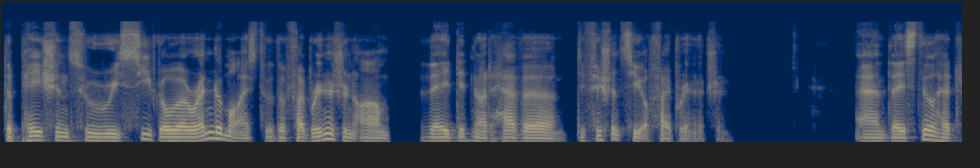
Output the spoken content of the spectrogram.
the patients who received or were randomized to the fibrinogen arm, they did not have a deficiency of fibrinogen. And they still had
